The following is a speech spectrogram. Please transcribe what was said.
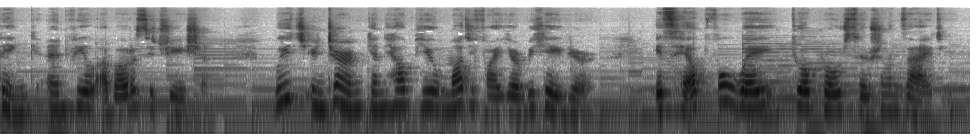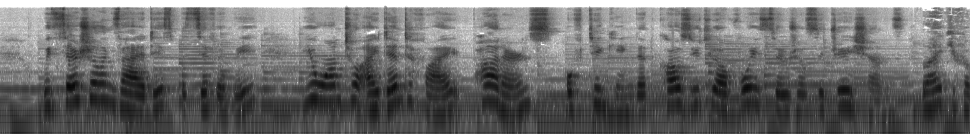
think and feel about a situation, which in turn can help you modify your behavior. It's a helpful way to approach social anxiety. With social anxiety specifically, you want to identify patterns of thinking that cause you to avoid social situations, like if a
